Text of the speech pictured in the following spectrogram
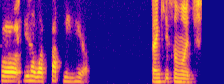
for you know what's happening here. Thank you so much.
